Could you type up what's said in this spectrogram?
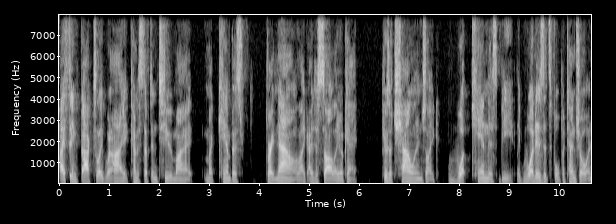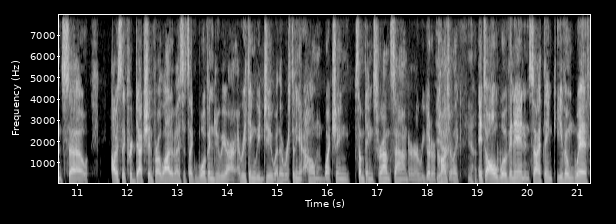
I think back to like when I kind of stepped into my my campus right now, like I just saw like, okay, here's a challenge. Like, what can this be? Like, what is mm-hmm. its full potential? And so obviously production for a lot of us, it's like woven into who we are. Everything we do, whether we're sitting at home watching something surround sound or we go to a Yeah. concert, like Yeah. it's all woven in. And so I think even with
